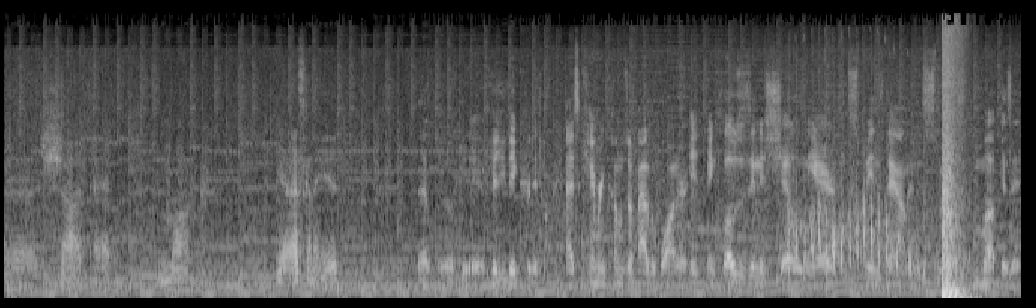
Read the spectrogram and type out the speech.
a shot at Muk. Yeah, that's gonna hit. That will hit because you did crit. As Cameron comes up out of the water, it encloses in his shell in the air and spins down and smells muck as it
